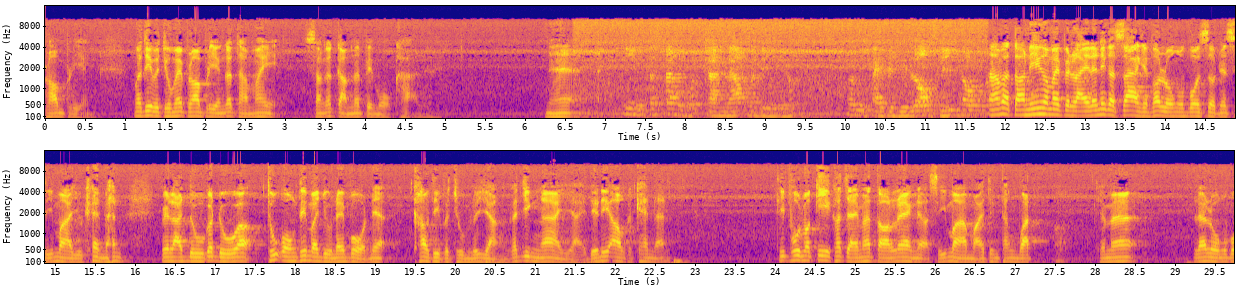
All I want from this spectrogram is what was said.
พร้อมเพรียง เมื่อที่ประชุมไม่พร้อมเพรียงก็ทำให้สังฆกรรมนั้นเป็นโมฆะเลย นะฮะนี่ถ้าตั้งบทการแล้วมาดีครับก็มีใครไปยืนร้องผีร้องอ่ามาตอนนี้ก็ไม่เป็นไรแล้วนี่ก็สร้างเฉพาะลงอุโบสถเนี่ยสีมาอยู่แค่นั้น เวลาดูก็ดูว่าทุกองค์ที่มาอยู่ในโบสถ์เนี่ย เข้าที่ประชุมหรือยังก็ยิ่งง่ายใหญ่ เดี๋ยวนี้เอาก็แค่นั้น ที่พูดเมื่อกี้เข้าใจไหมตอนแรกเนี่ยสีมาหมายถึงทั้งวัดใช่ไหมแล้วลงอุโบ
